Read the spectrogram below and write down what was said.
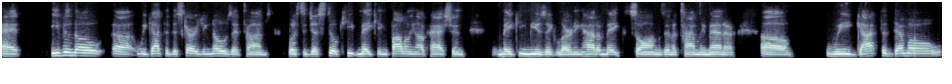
at, even though uh, we got the discouraging no's at times, was to just still keep making, following our passion, making music, learning how to make songs in a timely manner. Uh, we got the demo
